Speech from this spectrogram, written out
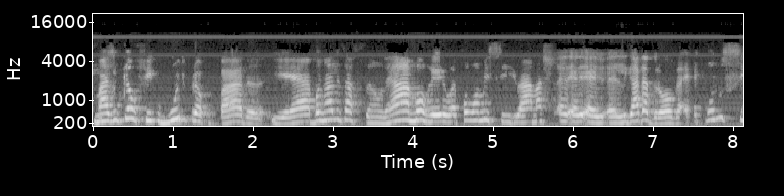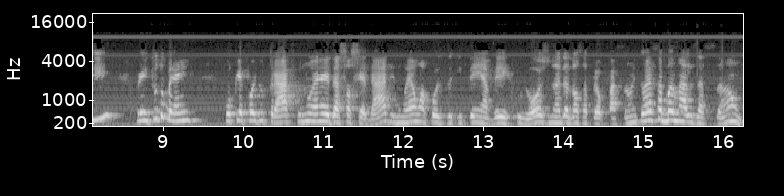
Mas o que eu fico muito preocupada e é a banalização, né? Ah, morreu, é por um homicídio, ah, mas é, é, é, é ligado à droga. É como se, bem, tudo bem, porque foi do tráfico, não é da sociedade, não é uma coisa que tem a ver com nós, não é da nossa preocupação. Então, essa banalização,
